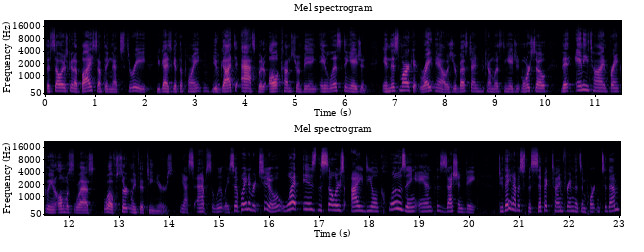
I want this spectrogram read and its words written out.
The seller is going to buy something that's three. You guys get the point? Mm-hmm. You've got to ask but it all comes from being a listing agent. In this market right now is your best time to become listing agent more so than any time frankly in almost the last well certainly 15 years. Yes, absolutely. So, point number two what is the seller's ideal closing and possession date? Do they have a specific time frame that's important to them?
